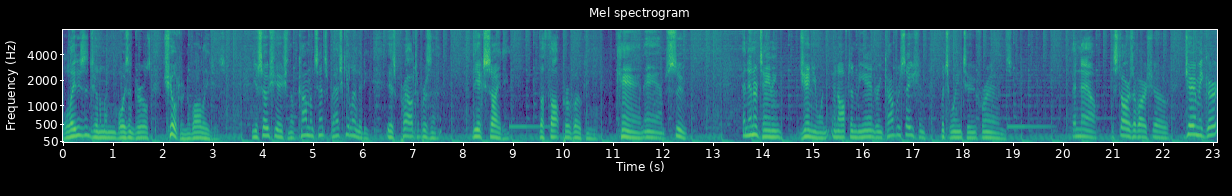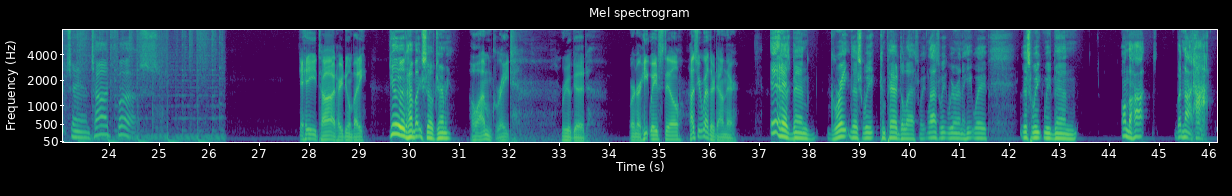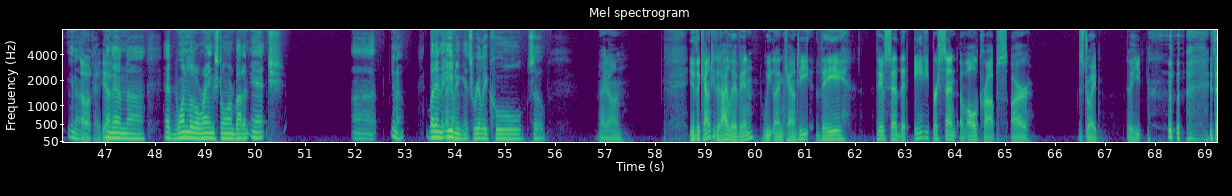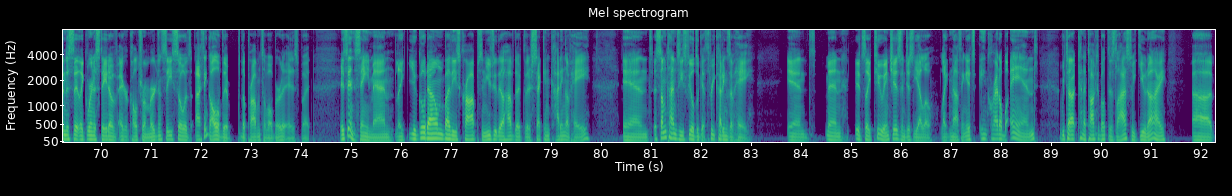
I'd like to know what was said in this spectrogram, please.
Ladies and gentlemen, boys and girls, children of all ages, the Association of Common Sense Masculinity is proud to present the exciting, the thought provoking Can Am Soup, an entertaining, genuine, and often meandering conversation between two friends. And now, the stars of our show, Jeremy Gertz and Todd Fuss. Hey Todd, how you doing, buddy? Good. How about yourself, Jeremy? Oh, I'm great. Real good. We're in our heat wave still. How's your weather down there? It has been great this week compared to last week. Last week we were in a heat wave. This week we've been on the hot, but not hot, you know. Oh, okay. Yeah. And then uh, had one little rainstorm, about an inch. Uh, you know, but in the on. evening it's really cool. So Right on. The county that I live in, Wheatland County, they they have said that 80% of all crops are destroyed to the heat. it's in a state like we're in a state of agricultural emergency, so it's I think all of the the province of Alberta is, but it's insane, man. Like you go down by these crops and usually they'll have their, their second cutting of hay and sometimes these fields will get three cuttings of hay. And man, it's like two inches and just yellow, like nothing. It's incredible. And we talk, kind of talked about this last week, you and I. Uh,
